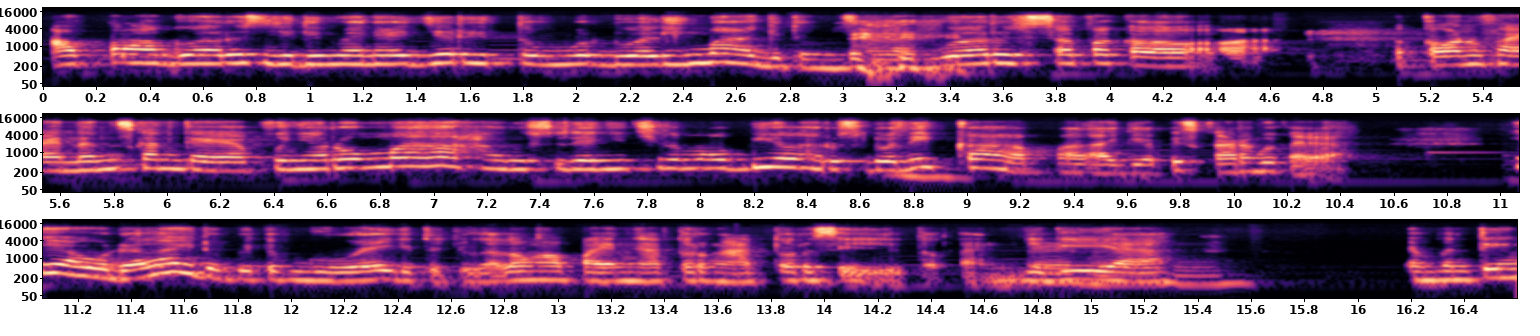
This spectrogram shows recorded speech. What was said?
apa gue harus jadi manajer di umur 25 gitu misalnya. Gue harus apa kalau uh, account finance kan kayak punya rumah harus sudah nyicil mobil harus sudah nikah apalagi. Tapi sekarang gue kayak ya udahlah hidup hidup gue gitu juga. Lo ngapain ngatur-ngatur sih gitu kan. Jadi ya Mhm. yang penting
